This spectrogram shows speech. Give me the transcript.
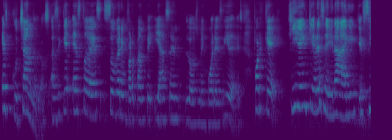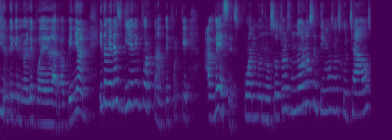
escuchándolos. Así que esto es súper importante y hacen los mejores líderes. Porque ¿quién quiere seguir a alguien que siente que no le puede dar la opinión? Y también es bien importante porque a veces cuando nosotros no nos sentimos escuchados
